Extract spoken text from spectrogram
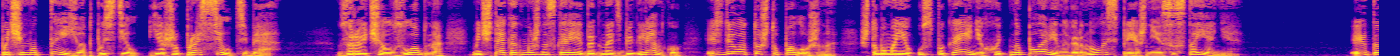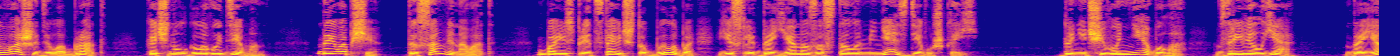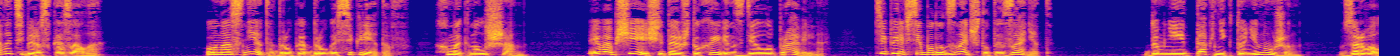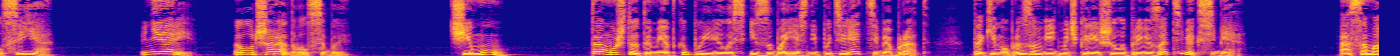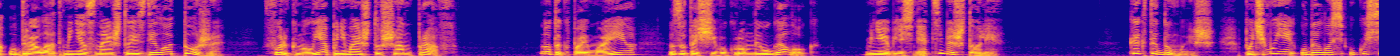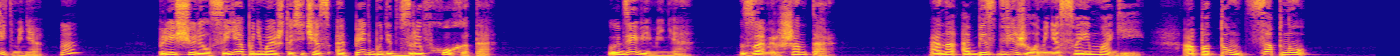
«Почему ты ее отпустил? Я же просил тебя!» Зарычал злобно, мечтая как можно скорее догнать беглянку и сделать то, что положено, чтобы мое успокоение хоть наполовину вернулось в прежнее состояние. «Это ваши дела, брат», — качнул головой демон. «Да и вообще, ты сам виноват. Боюсь представить, что было бы, если Даяна застала меня с девушкой». «Да ничего не было», — взревел я. «Даяна тебе рассказала?» «У нас нет друг от друга секретов», — хмыкнул Шан. И вообще, я считаю, что Хэвен сделала правильно. Теперь все будут знать, что ты занят. Да мне и так никто не нужен, взорвался я. Не ори, лучше радовался бы. Чему? Тому, что эта метка появилась из-за боязни потерять тебя, брат. Таким образом, ведьмочка решила привязать тебя к себе. А сама удрала от меня, зная, что я сделаю тоже. Фыркнул я, понимая, что Шан прав. Ну так поймай ее затащи в укромный уголок. Мне объяснять тебе, что ли? Как ты думаешь, почему ей удалось укусить меня, м? Прищурился я, понимая, что сейчас опять будет взрыв хохота. Удиви меня, замер Шантар. Она обездвижила меня своей магией, а потом цапну...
